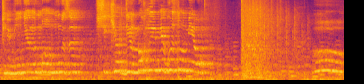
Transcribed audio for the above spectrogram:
Pe mine nu mă amuză și chiar deloc nu e pe gustul meu. Oh,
